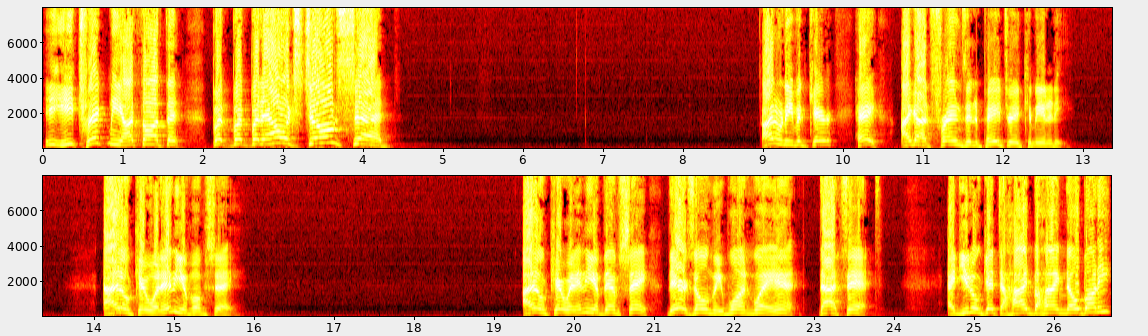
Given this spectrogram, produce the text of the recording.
he, he tricked me. I thought that, but but but Alex Jones said. I don't even care. Hey, I got friends in the Patriot community. I don't care what any of them say. I don't care what any of them say. There's only one way in. That's it. And you don't get to hide behind nobody,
